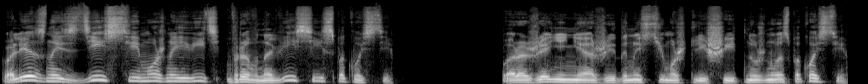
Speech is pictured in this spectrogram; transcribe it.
Полезность действий можно явить в равновесии и спокойствии. Поражение неожиданностью может лишить нужного спокойствия,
